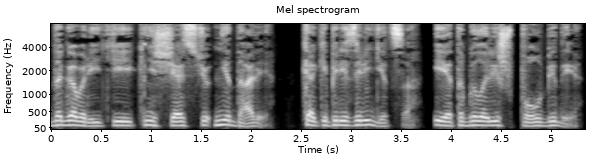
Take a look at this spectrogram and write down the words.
Договорить ей, к несчастью, не дали как и перезарядиться, и это было лишь полбеды.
